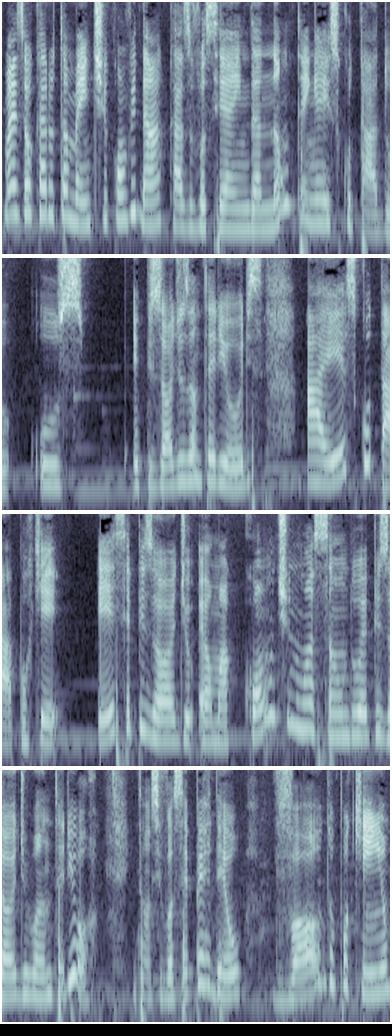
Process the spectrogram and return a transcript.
Mas eu quero também te convidar, caso você ainda não tenha escutado os episódios anteriores, a escutar, porque esse episódio é uma continuação do episódio anterior. Então, se você perdeu, volta um pouquinho.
